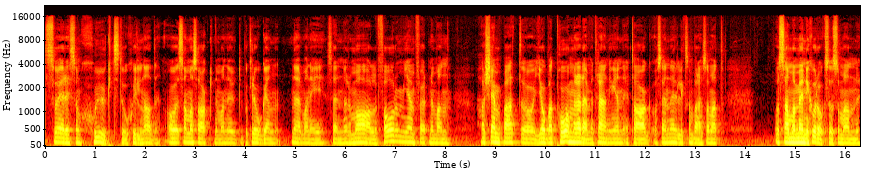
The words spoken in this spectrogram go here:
så är det så sjukt stor skillnad. Och samma sak när man är ute på krogen. När man är i så normal form jämfört när man har kämpat och jobbat på med det där med träningen ett tag. Och sen är det liksom bara som att... Och samma människor också som man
